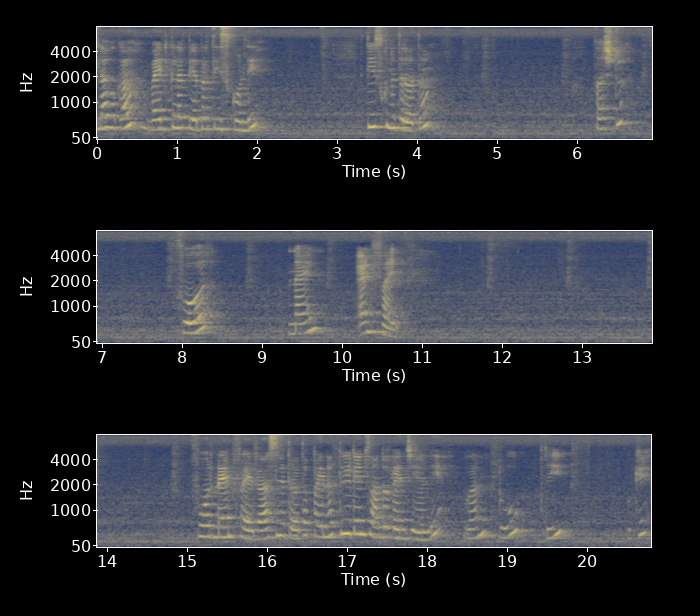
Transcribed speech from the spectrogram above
ఇలా ఒక వైట్ కలర్ పేపర్ తీసుకోండి. తీసుకున్న తర్వాత first four nine and five. Four nine five రాసిన తర్వాత పైన త్రీ టైమ్స్ అండర్లైన్ చేయండి. One two three. Okay?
